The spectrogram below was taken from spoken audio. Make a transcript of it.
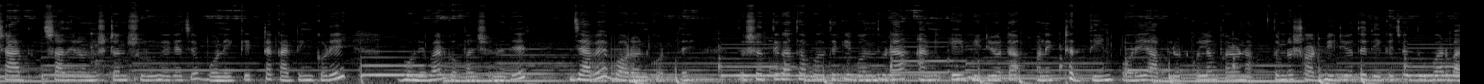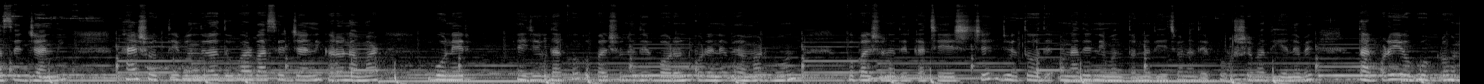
স্বাদ, স্বাদের অনুষ্ঠান শুরু হয়ে গেছে। বোনে কেকটা কাটিং করে বোন এবার গোপাল সোনাদের যাবে বরণ করতে। তো সত্যি কথা বলতে কি বন্ধুরা, আমি এই ভিডিওটা অনেকটা দিন পরেই আপলোড করলাম, কারণ তোমরা শর্ট ভিডিওতে দেখেছ, দুবার বাসের জার্নি হ্যাঁ সত্যি বন্ধুরা, দুবার বাসের জার্নি কারণ আমার বোনের এই যে দেখো, গোপাল সোনাদের বরণ করে নেবে আমার বোন। গোপাল সোনাদের কাছে এসছে, যেহেতু ওদের, ওনাদের নিমন্ত্রণ দিয়েছে, ওনাদের ভোগ সেবা দিয়ে নেবে। তারপরেই ও ভোগ গ্রহণ,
